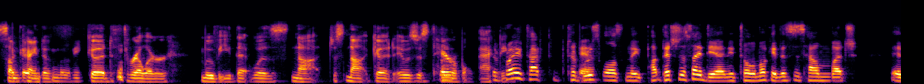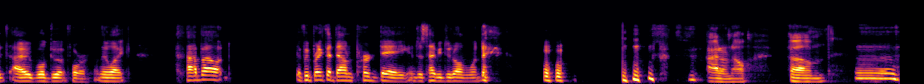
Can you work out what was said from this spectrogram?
some good kind of movie. good thriller movie that was not just not good. It was just terrible They acting. probably talked to Yeah. Bruce Willis and they pu- pitched this idea, and he told them, "Okay, this is how much it I will do it for." And they're like, "How about if we break that down per day and just have you do it all in one day?" I don't know. Um, Uh,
